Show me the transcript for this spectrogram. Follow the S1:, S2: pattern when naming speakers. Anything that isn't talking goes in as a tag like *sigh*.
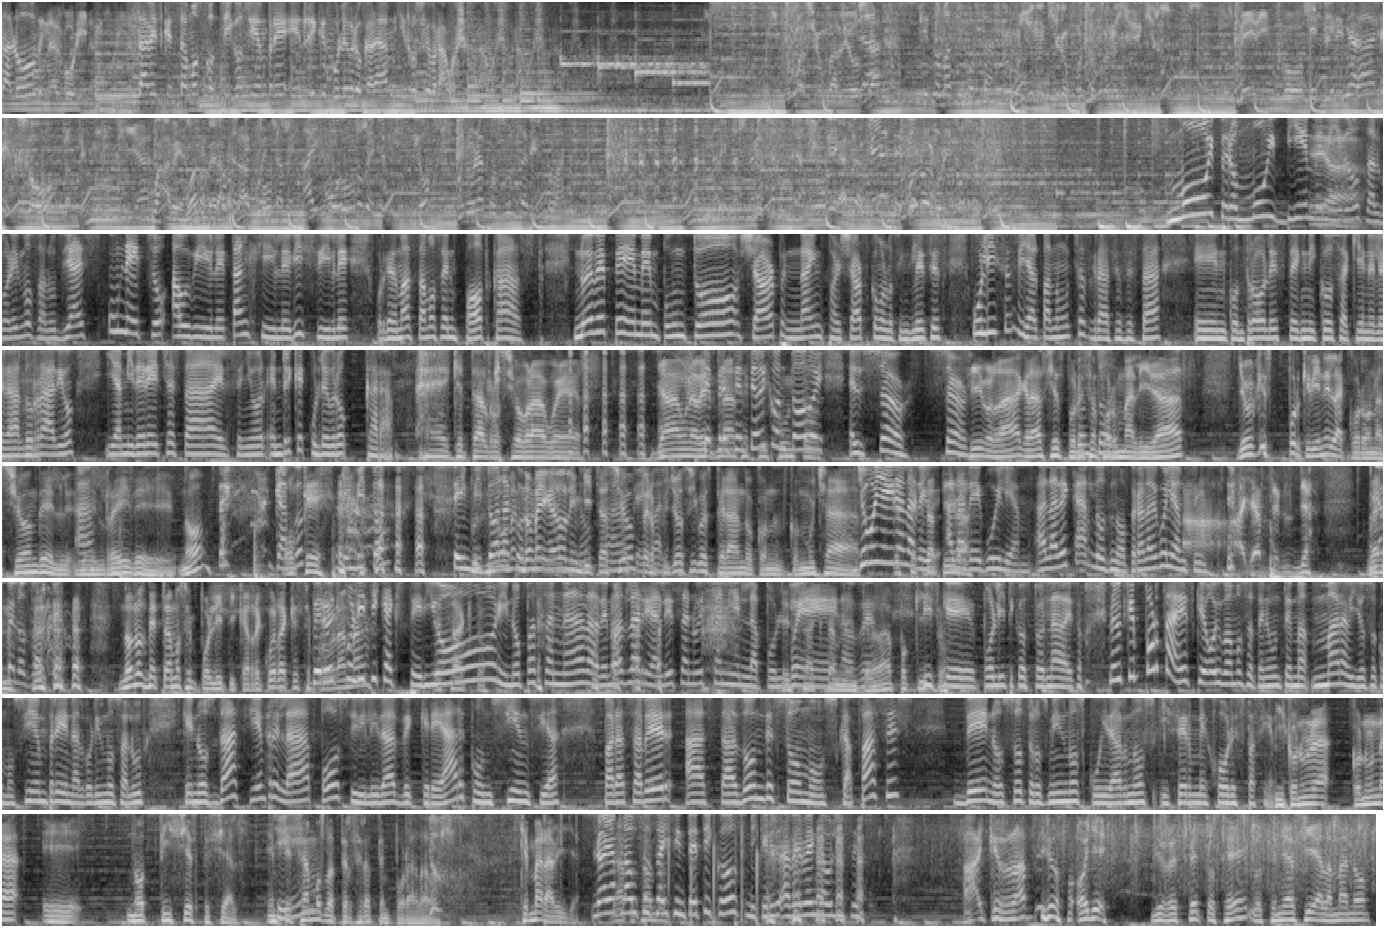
S1: salud.
S2: Un algoritmo.
S1: Sabes que estamos contigo siempre, Enrique Culebro Caram y Rocío Brauer.
S2: Información valiosa.
S1: ¿Qué es lo más importante?
S3: Yo no quiero foto con ella, yo quiero su voz.
S2: Los médicos.
S1: El bienestar.
S2: Sexo. La tecnología.
S3: A ver, a ver, a ver.
S1: Dame, cuéntame, ¿hay costo-beneficio en una consulta virtual? *laughs* Yo ya entendí.
S4: Muy, pero muy bienvenidos a Algoritmo Salud. Ya es un hecho audible, tangible, visible, porque además estamos en podcast. 9 pm en punto, sharp, 9 per sharp, como los ingleses. Ulises Villalpando, muchas gracias. Está en controles técnicos aquí en el Heraldo Radio. Y a mi derecha está el señor Enrique Culebro Caram.
S2: Hey, ¿qué tal, Rocío Brauer? Ya una vez
S4: Te presenté
S2: más
S4: hoy
S2: aquí
S4: con
S2: juntos.
S4: todo y el sir, sir.
S2: Sí, ¿verdad? Gracias por
S4: Con
S2: esa
S4: todo.
S2: formalidad. Yo creo que es porque viene la coronación del,
S4: Ah.
S2: del rey de... ¿No? *laughs*
S4: Carlos,
S2: ¿O qué?
S4: ¿te invitó? ¿Te invitó
S2: Pues
S4: a la
S2: no, me- no me ha llegado la
S4: coronación, ¿no?
S2: invitación,
S4: Ah,
S2: pero
S4: vale.
S2: pues yo sigo esperando con, con mucha
S4: Yo voy a ir a la, de, a la de William. A la de Carlos no, pero a la de William sí.
S2: Ah, ya te- ya.
S4: Ya me lo salté. *laughs*
S2: no nos metamos en política. Recuerda que este
S4: pero es política exterior
S2: Exacto.
S4: y no pasa nada. Además, la realeza no está ni en la política. Bueno, disque políticos, pero nada de eso. Lo que importa es que hoy vamos a tener un tema maravilloso, como siempre, en Algoritmo Salud, que nos da siempre la posibilidad de crear conciencia para saber hasta dónde somos capaces de nosotros mismos cuidarnos y ser mejores pacientes.
S2: Y con una, con una eh, noticia especial. Empezamos la tercera temporada hoy. *gasps* Qué maravilla.
S4: No hay aplausos, hay sintéticos, mi querido. A ver, venga, Ulises. *laughs*
S2: Ay, qué rápido. Oye, mis respetos, ¿eh? Los tenía así a la mano.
